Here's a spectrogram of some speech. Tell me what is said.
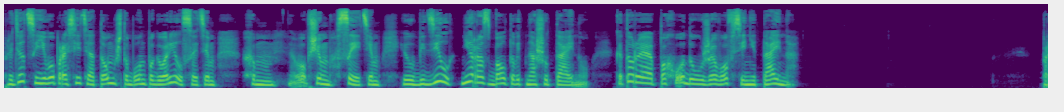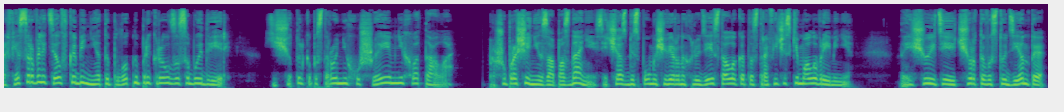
Придется его просить о том, чтобы он поговорил с этим, хм, в общем, с этим, и убедил не разбалтывать нашу тайну, которая, походу, уже вовсе не тайна. Профессор влетел в кабинет и плотно прикрыл за собой дверь. Еще только посторонних ушей им не хватало. Прошу прощения за опоздание, сейчас без помощи верных людей стало катастрофически мало времени. Да еще эти чертовы студенты.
